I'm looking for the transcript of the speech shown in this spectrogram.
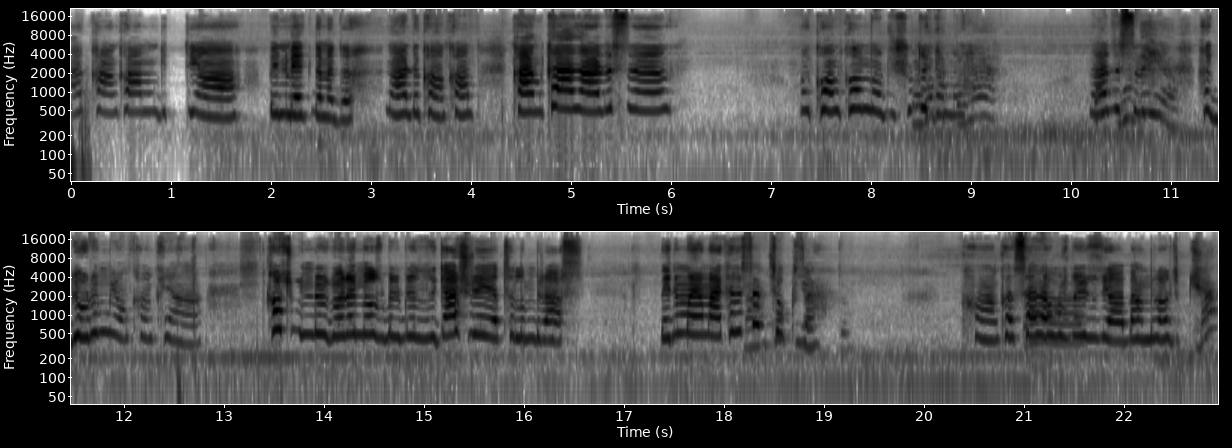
Ay kankam gitti ya. Beni beklemedi. Nerede kankam? Kanka neredesin? Ay kankam nerede? Şuradaki Bana mi? bana. Neredesin? Buradayım. Ha görünmüyor kanka ya. Kaç gündür göremiyoruz birbirimizi. Gel şuraya yatalım biraz. Benim mayam arkadaşlar Ben çok güzel. yaptım. Kanka sen havuzda yüz ya. Ben birazcık... Bak.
